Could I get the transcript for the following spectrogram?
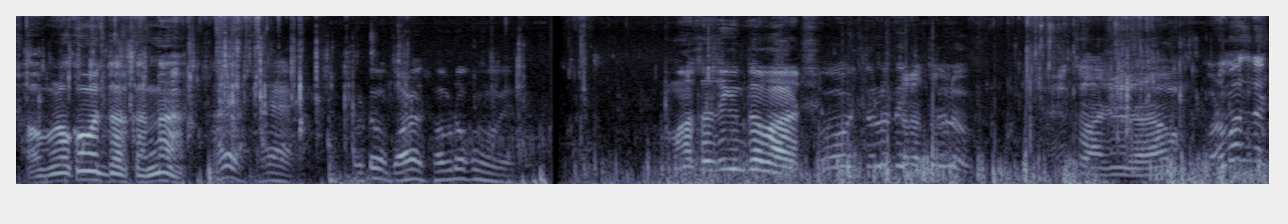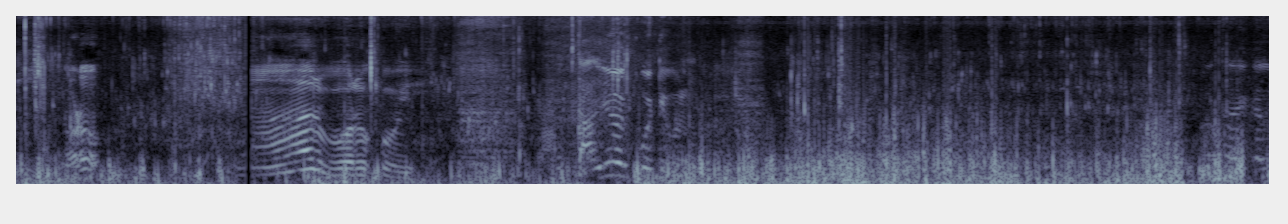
সব রকমের দরকার না? আরে হ্যাঁ ছোট বড় সব রকম হবে। মাছ আছে কিন্তু আবার। ও চলো দেখো চলো এই তো আসবে দাঁড়াও। বড় মাছ নাকি? বড়? আর বড় কই? তালিও কোটি বলো কোথায় গেল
